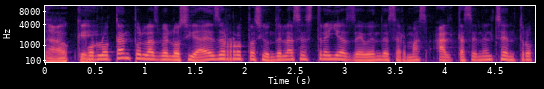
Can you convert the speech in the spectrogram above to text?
Ah, ok. Por lo tanto, las velocidades de rotación de las estrellas deben de ser más altas en el centro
